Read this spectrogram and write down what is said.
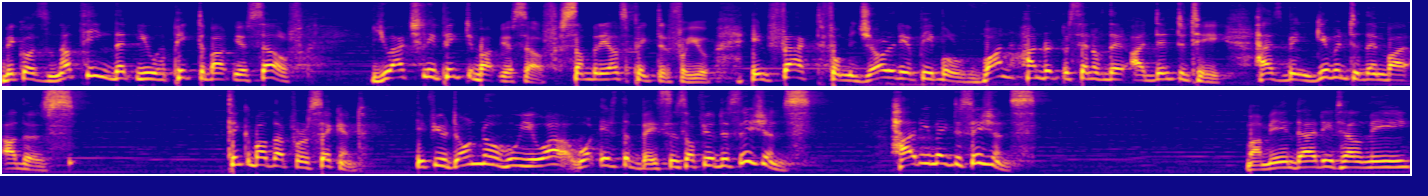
because nothing that you picked about yourself, you actually picked about yourself. Somebody else picked it for you. In fact, for majority of people, 100% of their identity has been given to them by others. Think about that for a second. If you don't know who you are, what is the basis of your decisions? How do you make decisions? Mommy and daddy tell me,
